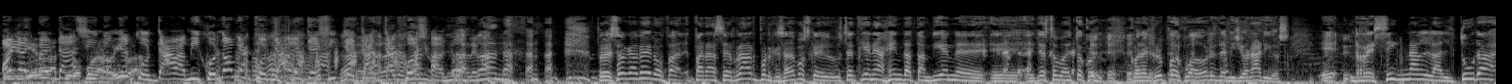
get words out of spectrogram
Hola, es verdad, sí, no me acordaba, mijo, no me acordaba de decir de tanta cosa, ¿no? Alemán. Profesor Gamero, para cerrar, porque sabemos que usted tiene agenda también eh, eh, en este momento con, el grupo de jugadores de Millonarios. Eh, resignan la altura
